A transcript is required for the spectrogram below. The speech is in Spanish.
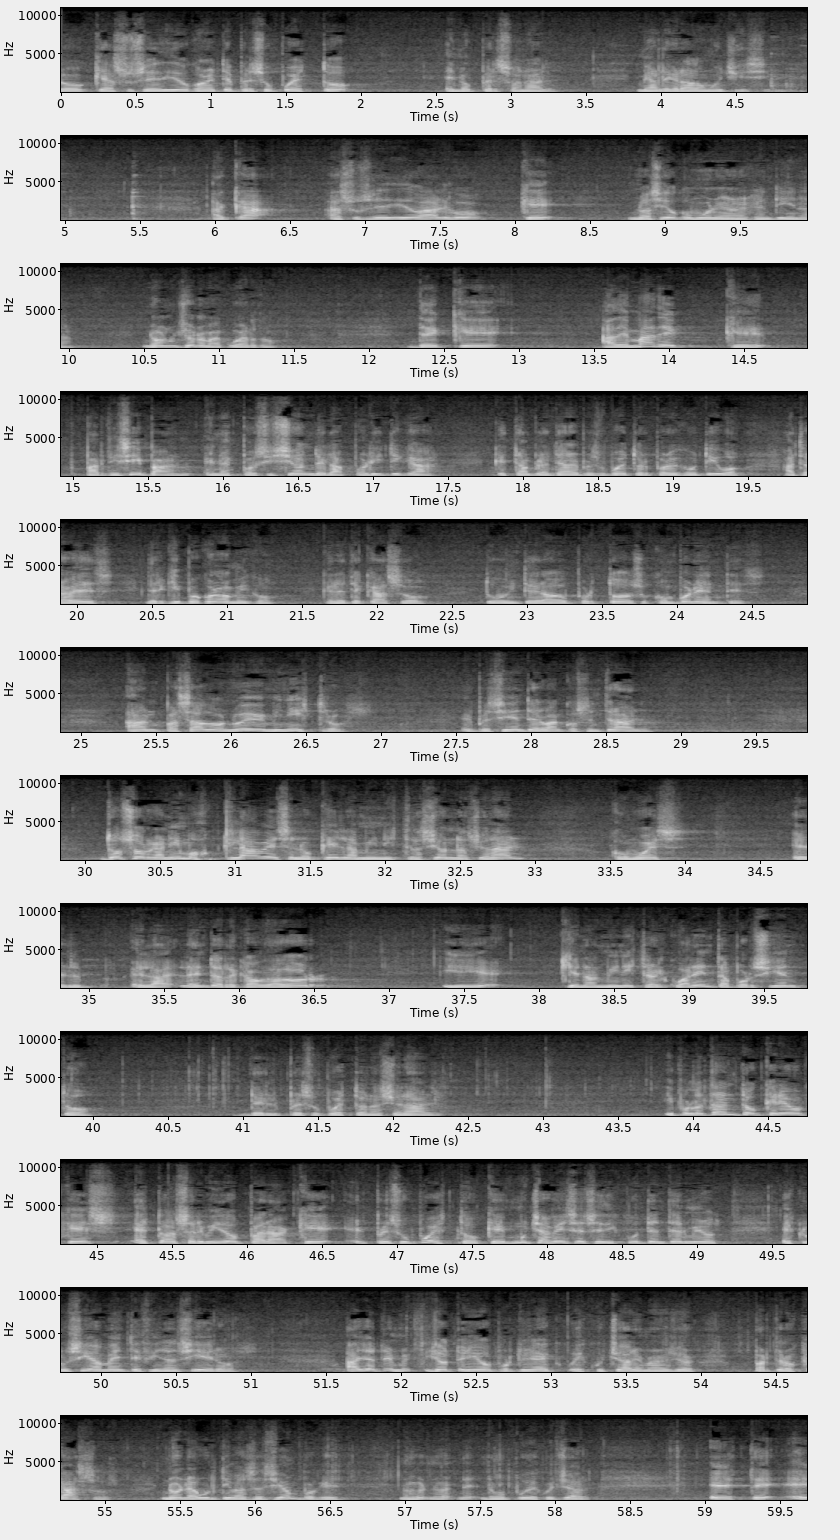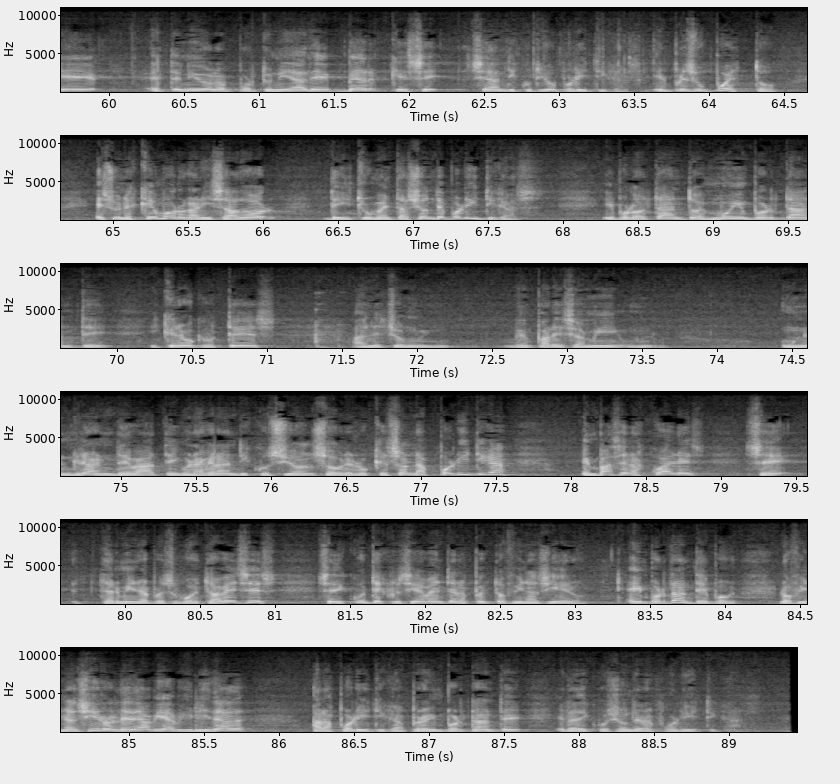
Lo que ha sucedido con este presupuesto, en lo personal, me ha alegrado muchísimo. Acá ha sucedido algo que no ha sido común en Argentina, yo no me acuerdo, de que además de que participan en la exposición de las políticas que están planteadas en el presupuesto del Poder Ejecutivo a través del equipo económico, que en este caso estuvo integrado por todos sus componentes, han pasado nueve ministros, el presidente del Banco Central, dos organismos claves en lo que es la Administración Nacional, como es el, ente recaudador y quien administra el 40% del presupuesto nacional. Y por lo tanto creo que esto ha servido para que el presupuesto, que muchas veces se discute en términos exclusivamente financieros, haya, yo he tenido oportunidad de escuchar en mayor parte de los casos, no en la última sesión porque no, no, pude escuchar, este, he tenido la oportunidad de ver que se, han discutido políticas. El presupuesto es un esquema organizador de instrumentación de políticas y por lo tanto es muy importante y creo que ustedes han hecho, me parece a mí, un, un gran debate y una gran discusión sobre lo que son las políticas en base a las cuales se termina el presupuesto. A veces se discute exclusivamente el aspecto financiero. Es importante porque lo financiero le da viabilidad a las políticas, pero importante es la discusión de las políticas.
